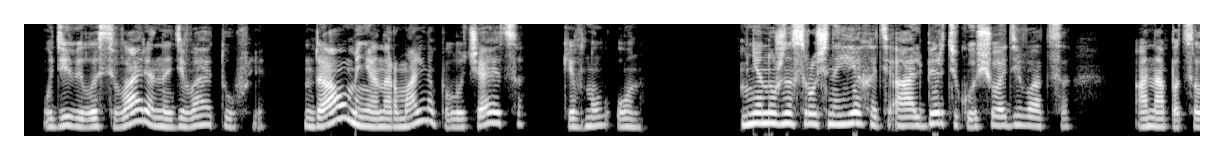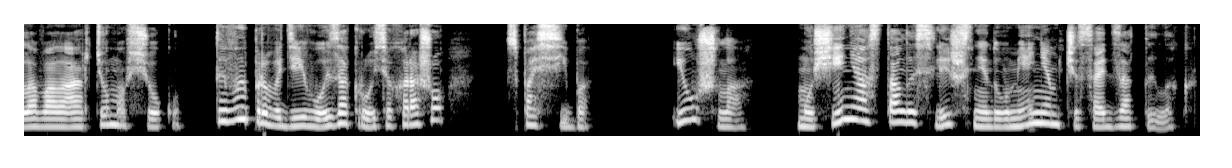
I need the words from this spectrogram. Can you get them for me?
— удивилась Варя, надевая туфли. «Да, у меня нормально получается», — кивнул он. «Мне нужно срочно ехать, а Альбертику еще одеваться». Она поцеловала Артема в щеку. «Ты выпроводи его и закройся, хорошо?» «Спасибо». И ушла. Мужчине осталось лишь с недоумением чесать затылок.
